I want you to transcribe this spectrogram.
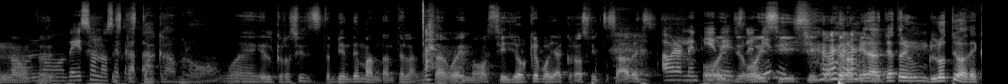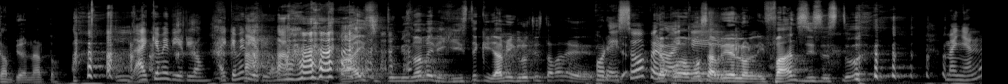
no, no, no, pues, de eso no se que trata. está cabrón, güey. El CrossFit está bien demandante, la neta, güey, ¿no? Sí, yo que voy a CrossFit, tú sabes. Ahora lo entiendes, Hoy, lo hoy sí, entiendes. sí, ca- pero mira, ya traigo un glúteo de campeonato. Hay que medirlo, hay que medirlo. Ay, si tú misma me dijiste que ya mi glúteo estaba de. Por ya- eso, pero Ya hay podemos que- abrir el OnlyFans, dices tú. Mañana,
